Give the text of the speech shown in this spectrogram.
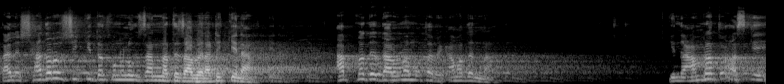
তাহলে সাধারণ শিক্ষিত কোনো লোক জান্নাতে যাবে না, ঠিক কিনা? আপনাদের ধারণা মোতাবেক, আমাদের না। কিন্তু আমরা তো আজকে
